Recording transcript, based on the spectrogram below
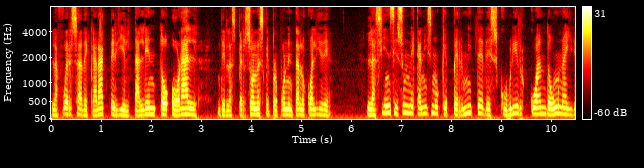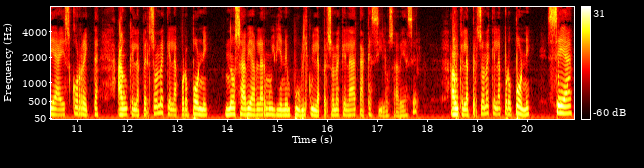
la fuerza de carácter y el talento oral de las personas que proponen tal o cual idea. La ciencia es un mecanismo que permite descubrir cuándo una idea es correcta, aunque la persona que la propone no sabe hablar muy bien en público y la persona que la ataca sí lo sabe hacer. Aunque la persona que la propone sea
